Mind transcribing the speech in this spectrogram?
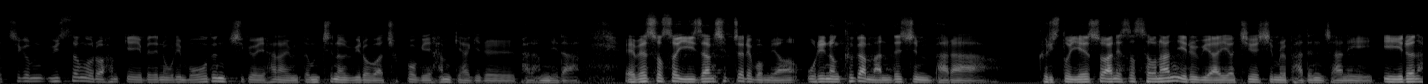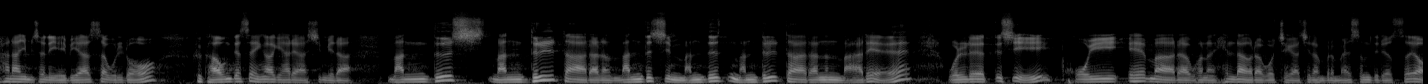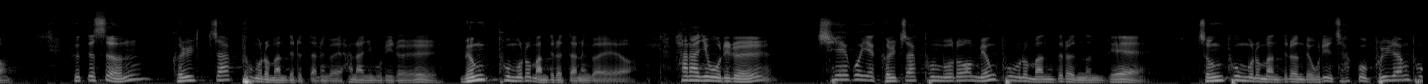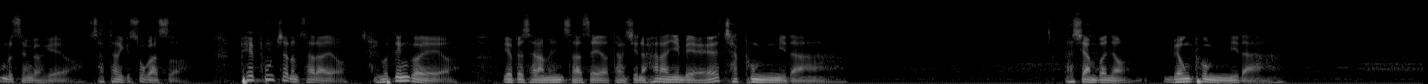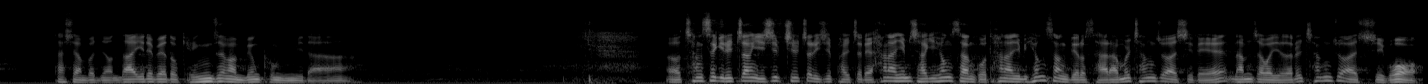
어, 지금 윗성으로 함께 예배드리는 우리 모든 지교의 하나님 넘치는 위로와 축복이 함께하기를 바랍니다. 에베소서 2장 10절에 보면 우리는 그가 만드신 바라 그리스도 예수 안에서 선한 일을 위하여 지으심을 받은 자니 이 일은 하나님 전에 예비하사 우리로 그 가운데서 행하게 하려 하심이라 만드시 만들다라는 만드심 만드 만들다라는 말의 원래 뜻이 포이에마라고 하는 헬라어라고 제가 지난번에 말씀드렸어요. 그 뜻은 걸작품으로 만들었다는 거예요. 하나님 우리를 명품으로 만들었다는 거예요. 하나님 우리를 최고의 걸작품으로 명품으로 만들었는데 정품으로 만들었는데 우리는 자꾸 불량품으로 생각해요. 사탄에게 속아서 폐품처럼 살아요. 잘못된 거예요. 옆에 사람 인사하세요. 당신은 하나님의 작품입니다. 다시 한번요. 명품입니다. 다시 한번요. 나 이래봬도 굉장한 명품입니다. 어, 창세기 1장 27절 28절에 하나님 자기 형상 곧 하나님의 형상대로 사람을 창조하시되 남자와 여자를 창조하시고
